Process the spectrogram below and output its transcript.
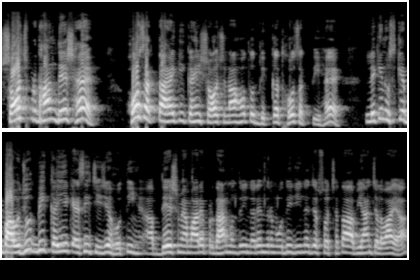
शौच प्रधान देश है? हो सकता है कि कहीं शौच ना हो तो दिक्कत हो सकती है, लेकिन उसके बावजूद भी कई एक ऐसी चीज़ें होती हैं। अब देश में हमारे प्रधानमंत्री नरेंद्र मोदी जी ने जब स्वच्छता अभियान चलवाया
